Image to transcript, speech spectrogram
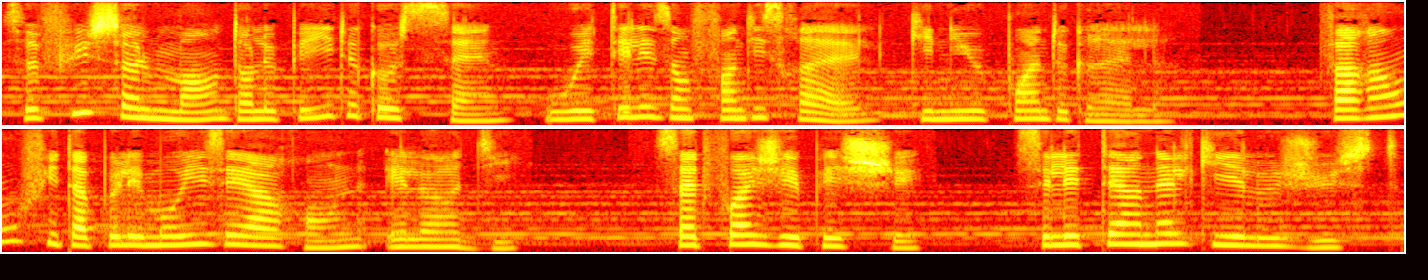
Ce fut seulement dans le pays de Goshen, où étaient les enfants d'Israël, qu'il n'y eut point de grêle. Pharaon fit appeler Moïse et Aaron et leur dit, Cette fois j'ai péché, c'est l'Éternel qui est le juste,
